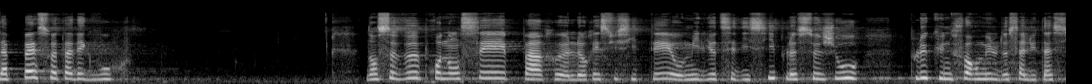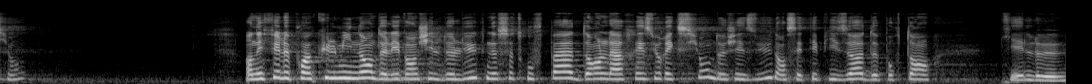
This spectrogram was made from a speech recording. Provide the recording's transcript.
La paix soit avec vous. Dans ce vœu prononcé par le ressuscité au milieu de ses disciples se joue plus qu'une formule de salutation. En effet, le point culminant de l'évangile de Luc ne se trouve pas dans la résurrection de Jésus, dans cet épisode pourtant qui est le,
